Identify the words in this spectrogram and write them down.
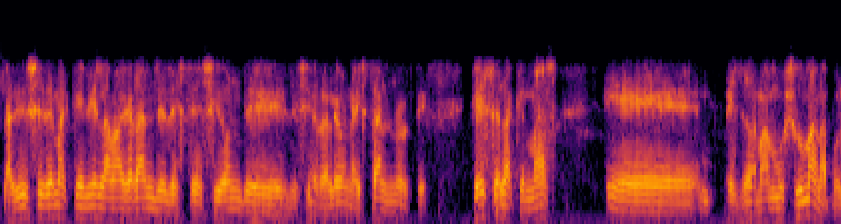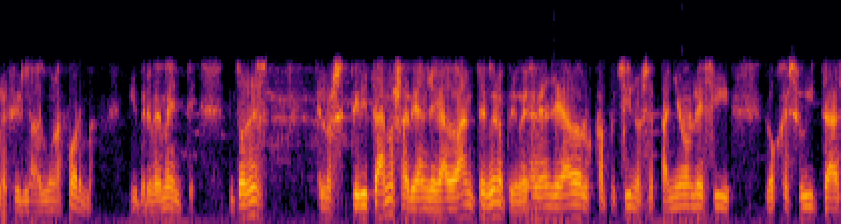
la diócesis de McKinney es la más grande de extensión de, Sierra Leona, está al norte, que es la que más, eh, es la más musulmana, por decirlo de alguna forma, y brevemente. Entonces, los espiritanos habían llegado antes, bueno, primero habían llegado los capuchinos españoles y los jesuitas,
